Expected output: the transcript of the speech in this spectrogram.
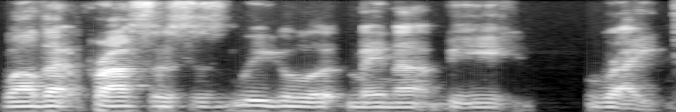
while that process is legal, it may not be right.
